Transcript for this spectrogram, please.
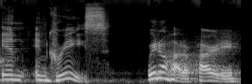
in, in Greece. we know how to party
